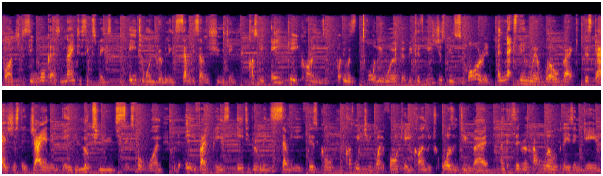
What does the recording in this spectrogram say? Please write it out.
fun. You can see Walker has 96 pace, 81 dribbling, 77 shooting. Cost me 8k coins, but it was totally worth it because he's just been scoring. And next to him, we have Welbeck. This guy is just a giant in game. He looks huge, 6 foot 1 with the 85 pace, 80 dribbling, 78 physical. Cost me 2.4 4k coins which wasn't too bad and considering how well he plays in game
